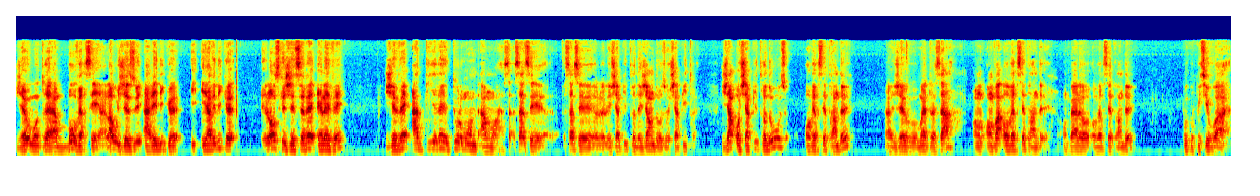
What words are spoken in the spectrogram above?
Je vais vous montrer un beau verset, hein, là où Jésus avait dit que, il avait dit que lorsque je serai élevé, je vais attirer tout le monde à moi. Ça, ça c'est ça c'est le, chapitre de Jean 12 au chapitre. Jean au chapitre 12, au verset 32. Euh, je vais vous mettre ça. on va au verset 32 on peut aller au, verset 32 pour que vous puissiez voir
